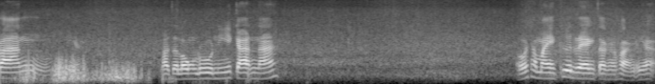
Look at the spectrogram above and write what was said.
รันเนี่ยเราจะลงรูนี้กันนะ โอ้ยทำไมขึ้นแรงจังฝั่งเนี้ย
